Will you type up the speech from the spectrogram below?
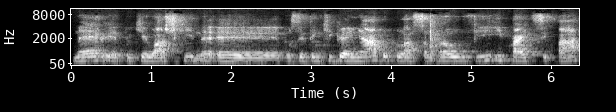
né? É porque eu acho que né, é, você tem que ganhar a população para ouvir e participar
